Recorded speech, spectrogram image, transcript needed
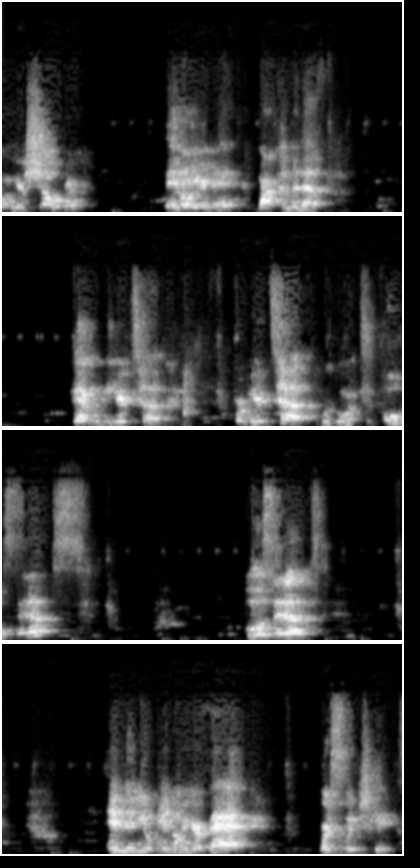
on your shoulder and on your neck by coming up. That will be your tuck. From your tuck, we're going to full sit-ups. Full sit-ups. And then you'll end on your back for switch kicks.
